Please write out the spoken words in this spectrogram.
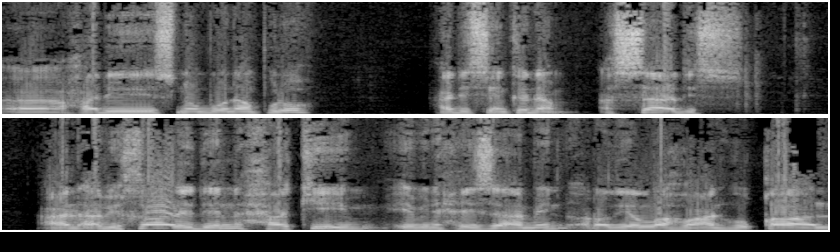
uh, hadis nombor 60 hadis yang keenam as-sadis an abi khalid hakim ibn hizam radhiyallahu anhu qala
